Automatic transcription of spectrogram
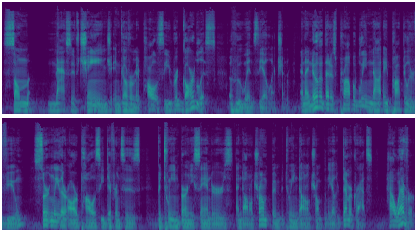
some massive change in government policy regardless of who wins the election. And I know that that is probably not a popular view. Certainly, there are policy differences between Bernie Sanders and Donald Trump and between Donald Trump and the other Democrats. However,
